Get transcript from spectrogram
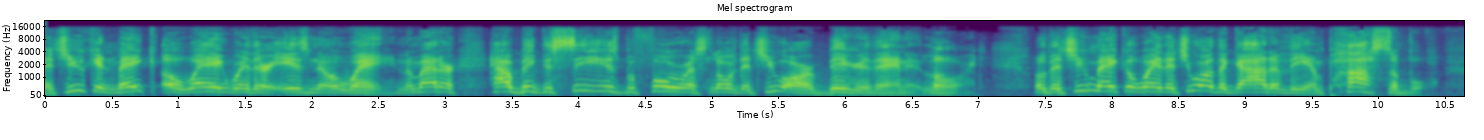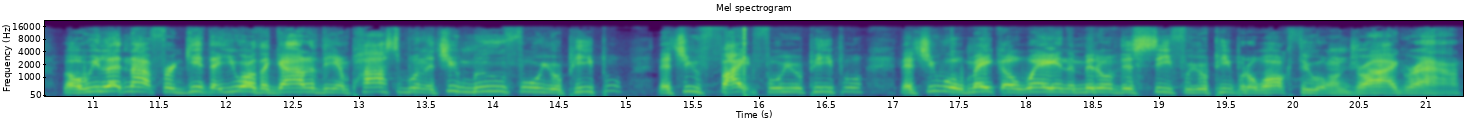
that you can make a way where there is no way. No matter how big the sea is before us, Lord, that you are bigger than it, Lord. Lord, that you make a way, that you are the God of the impossible. Lord, we let not forget that you are the God of the impossible and that you move for your people, that you fight for your people, that you will make a way in the middle of this sea for your people to walk through on dry ground,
